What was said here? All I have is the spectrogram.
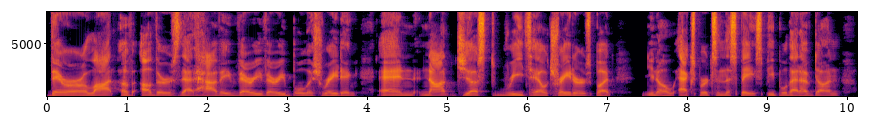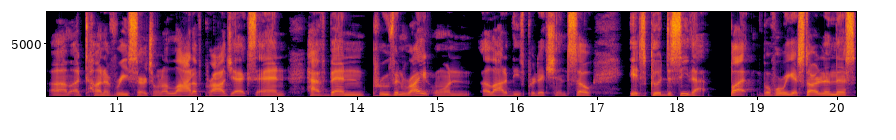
there are a lot of others that have a very very bullish rating, and not just retail traders, but you know experts in the space people that have done um, a ton of research on a lot of projects and have been proven right on a lot of these predictions so it's good to see that. But before we get started in this,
